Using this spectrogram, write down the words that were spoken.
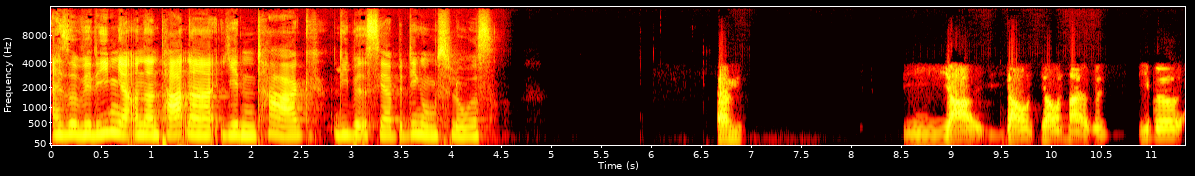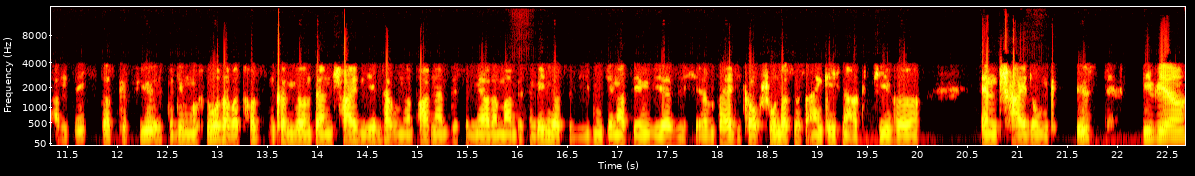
Also wir lieben ja unseren Partner jeden Tag. Liebe ist ja bedingungslos. Ähm, ja, ja und, ja und nein. Also Liebe an sich, das Gefühl ist bedingungslos, aber trotzdem können wir uns ja entscheiden, jeden Tag unseren Partner ein bisschen mehr oder mal ein bisschen weniger zu lieben, je nachdem, wie er sich ähm, verhält. Ich glaube schon, dass es eigentlich eine aktive Entscheidung ist, die wir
